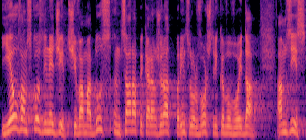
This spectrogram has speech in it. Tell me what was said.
Eu v-am scos din Egipt și v-am adus în țara pe care am jurat părinților voștri că vă voi da. Am zis,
